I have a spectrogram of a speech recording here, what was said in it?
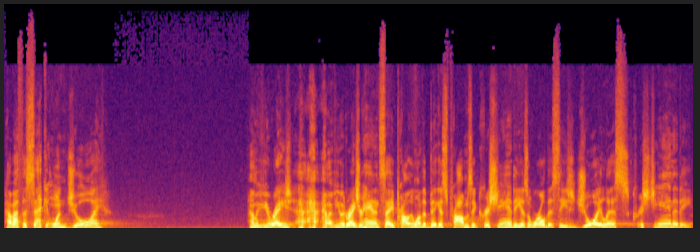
How about the second one, joy? How many, of you raise, how many of you would raise your hand and say, probably one of the biggest problems in Christianity is a world that sees joyless Christianity?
